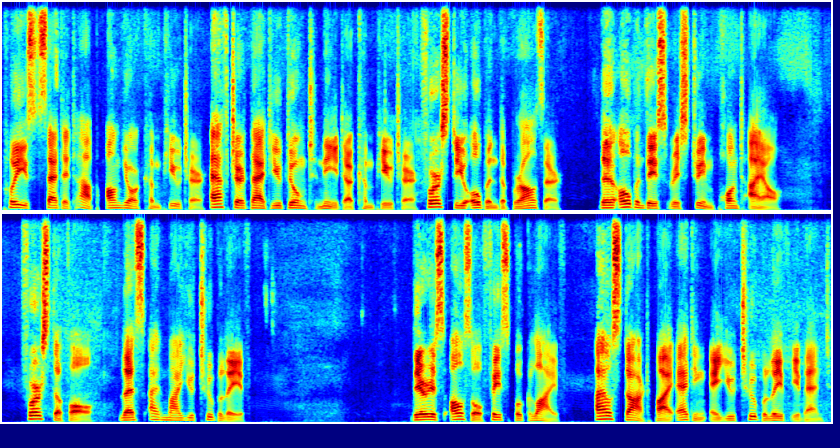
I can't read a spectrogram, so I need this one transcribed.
please set it up on your computer. After that, you don't need a computer. First, you open the browser. Then open this Restream.io. First of all, let's add my YouTube Live. There is also Facebook Live. I'll start by adding a YouTube Live event.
